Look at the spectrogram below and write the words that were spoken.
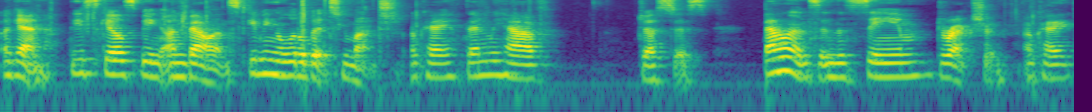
Again, these scales being unbalanced, giving a little bit too much. Okay, then we have justice. Balance in the same direction. Okay,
